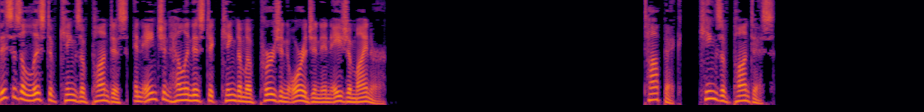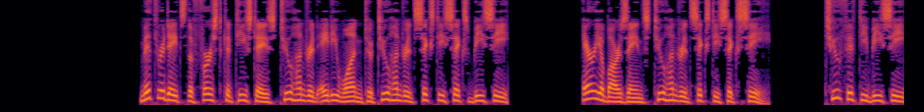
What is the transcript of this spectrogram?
This is a list of kings of Pontus, an ancient Hellenistic kingdom of Persian origin in Asia Minor. Kings of Pontus Mithridates I Ctistes 281 to 266 BC Ariobarzanes 266 c. 250 BC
